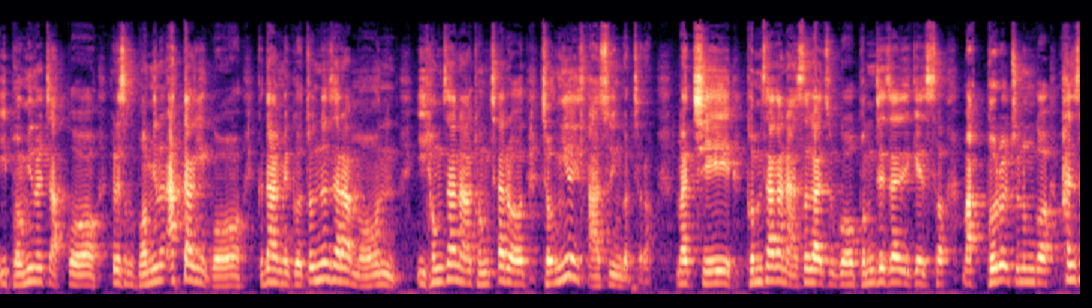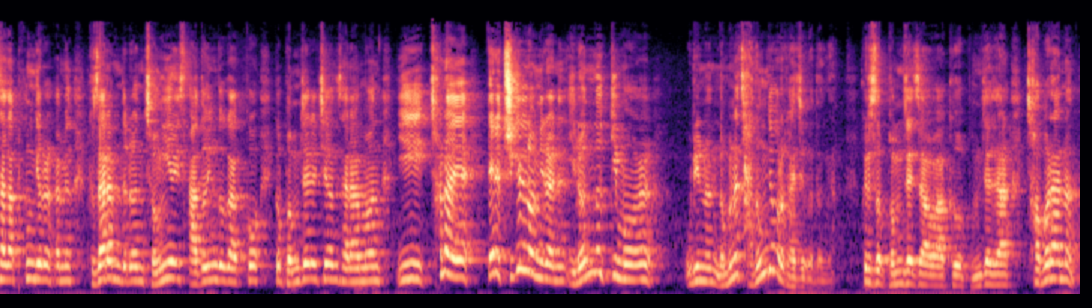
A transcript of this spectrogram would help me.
이 범인을 짰고 그래서 그 범인은 악당이고 그 다음에 그 쫓는 사람은 이 형사나 경찰은 정의의 사수인 것처럼 마치 검사가 나서가지고 범죄자에게서 막 벌을 주는 거 판사가 판결을 하면 그 사람들은 정의의 사도인 것 같고 그 범죄를 지은 사람은 이 천하에 때려 죽일 놈이라는 이런 느낌을 우리는 너무나 자동적으로 가지거든요. 그래서 범죄자와 그 범죄자 처벌하는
